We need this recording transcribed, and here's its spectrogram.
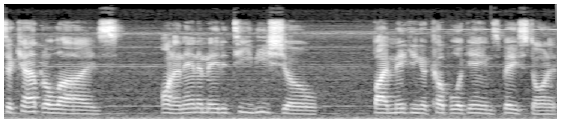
to capitalize on an animated TV show by making a couple of games based on it.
